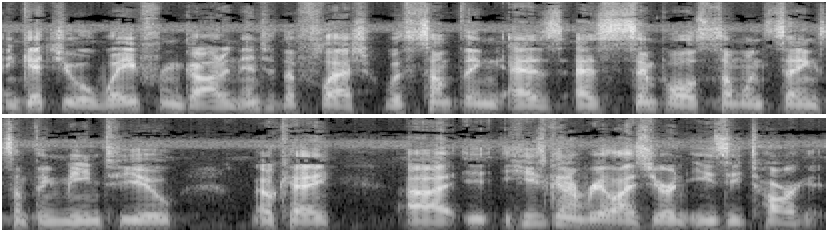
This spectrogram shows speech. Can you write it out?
and get you away from God and into the flesh with something as as simple as someone saying something mean to you, okay, uh, he's going to realize you're an easy target.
